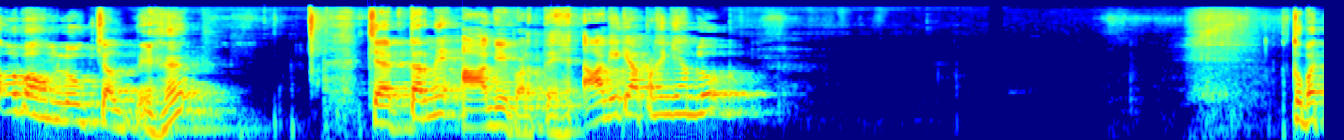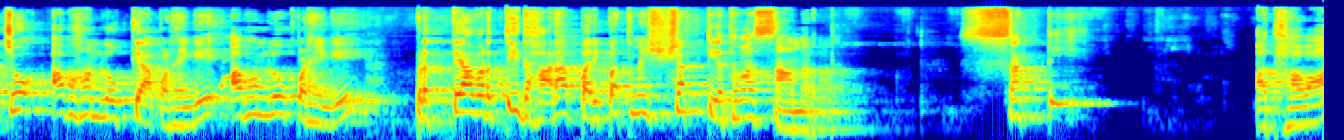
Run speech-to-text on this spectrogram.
अब हम लोग चलते हैं चैप्टर में आगे बढ़ते हैं। आगे क्या पढ़ेंगे हम लोग? तो बच्चों, अब हम लोग क्या पढ़ेंगे? अब हम लोग पढ़ेंगे प्रत्यावर्ती धारा परिपथ में शक्ति अथवा सामर्थ्य शक्ति अथवा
